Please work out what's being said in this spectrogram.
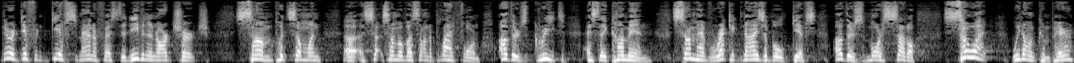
There are different gifts manifested even in our church. Some put someone, uh, some of us on a platform. Others greet as they come in. Some have recognizable gifts. Others more subtle. So what? We don't compare.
